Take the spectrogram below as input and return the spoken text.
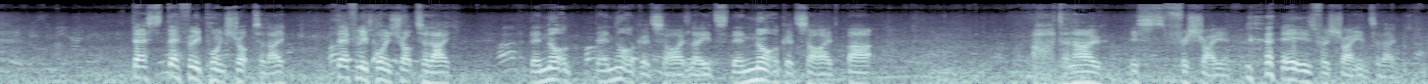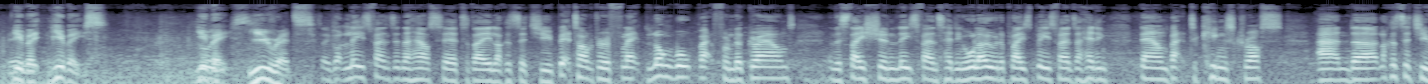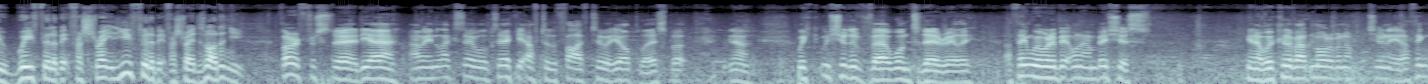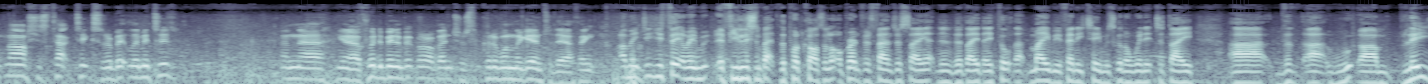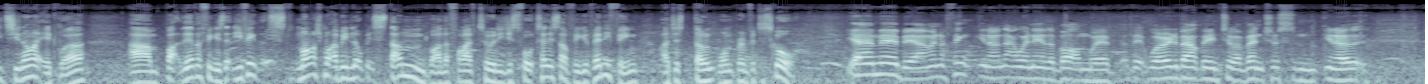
that's definitely points dropped today. Definitely points dropped today. They're not they're not a good side, Leeds. They're not a good side, but oh, I don't know. It's frustrating. it is frustrating today. You beat you beats. You beats. You Reds. So we've got Leeds fans in the house here today, like I said to you. Bit of time to reflect, long walk back from the ground and the station. Leeds fans heading all over the place. Bees fans are heading down back to King's Cross. And uh, like I said to you, we feel a bit frustrated. You feel a bit frustrated as well, don't you? Very frustrated, yeah. I mean, like I say, we'll take it after the 5 2 at your place, but, you know, we, we should have uh, won today, really. I think we were a bit unambitious. You know, we could have had more of an opportunity. I think Marsh's tactics are a bit limited. And, uh, you know, if we'd have been a bit more adventurous, we could have won the game today, I think. I mean, did you think? I mean, if you listen back to the podcast, a lot of Brentford fans were saying at the end of the day they thought that maybe if any team was going to win it today, uh, the, uh, um, Leeds United were. Um, but the other thing is that you think that Marsh might have been a little bit stunned by the 5 2 and he just thought, tell you something, if anything, I just don't want Brentford to score. Yeah, maybe. I mean, I think, you know, now we're near the bottom, we're a bit worried about being too adventurous and, you know,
